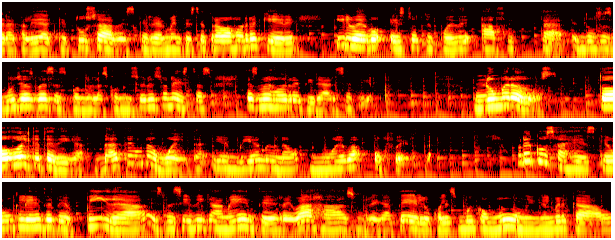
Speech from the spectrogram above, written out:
a la calidad que tú sabes que realmente este trabajo requiere y luego esto te puede afectar. Entonces muchas veces cuando las condiciones son estas es mejor retirarse a tiempo. Número 2. Todo el que te diga, date una vuelta y envíame una nueva oferta. Una cosa es que un cliente te pida específicamente rebajas o regateo, lo cual es muy común en el mercado,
